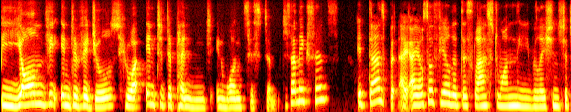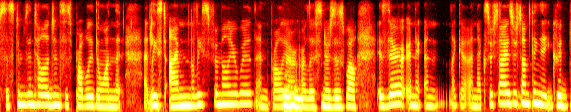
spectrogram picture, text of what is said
beyond the individuals who are interdependent in one system. Does that make sense? It does, but I, I also feel that this last one, the relationship systems intelligence, is probably the one that at least I'm the least familiar with, and probably mm-hmm. our, our, listeners as well. Is there an, an like a, an exercise or something that you could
